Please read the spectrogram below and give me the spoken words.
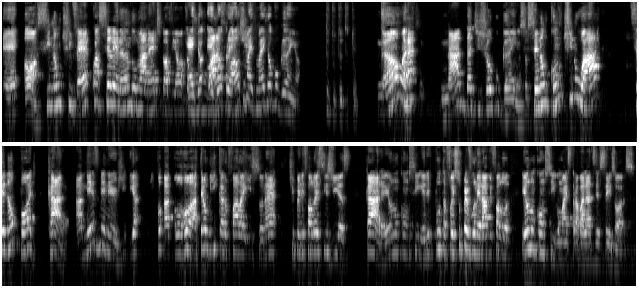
é, ó, se não tiver com acelerando o manete do avião aqui, é, jo é jogo frente, alto, mas não é jogo ganho. Tu, tu, tu, não é nada de jogo ganho. Se você não continuar, você não pode. Cara, a mesma energia. Até o Ícaro fala isso, né? Tipo, ele falou esses dias. Cara, eu não consigo. Ele, puta, foi super vulnerável e falou: Eu não consigo mais trabalhar 16 horas.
